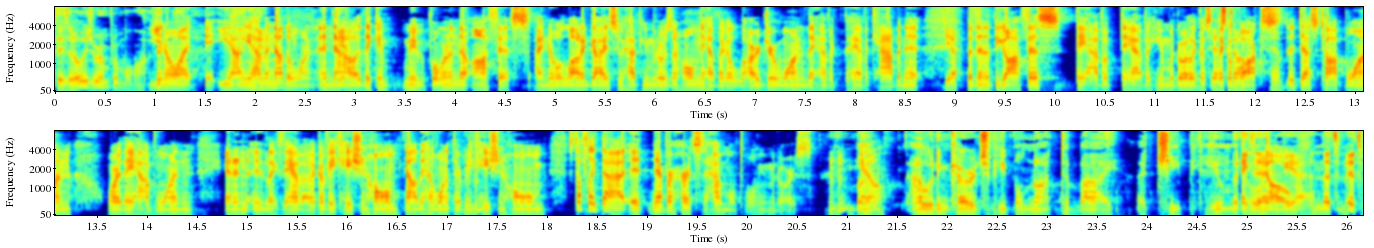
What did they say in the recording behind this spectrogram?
there's always room for more. you know what? Yeah, you have another one, and now Yeah. they can maybe put one in their office. I know a lot of guys who have humidors at home. They have like a larger one, and they have a they have a cabinet. Yep. But then at the office, they have a they have a humidor like a like a box, yep. the desktop one, or they have one and an, like they have a, like a vacation home. Now they have one at their Mhm. vacation home. Stuff like that. It never hurts to have multiple humidors. But You know. I would encourage people not to buy a cheap humidor. Exactly. No. Yeah, that's it's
